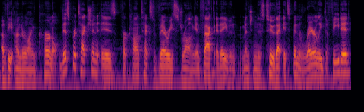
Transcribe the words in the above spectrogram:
of the underlying kernel. This protection is, for context, very strong. In fact, I even mentioned this too, that it's been rarely defeated.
